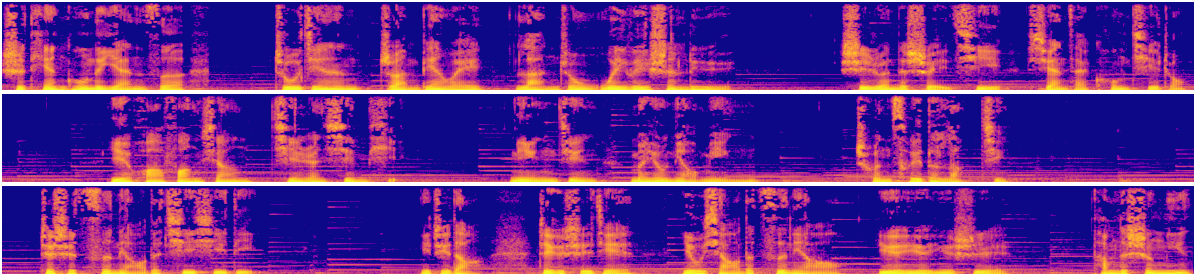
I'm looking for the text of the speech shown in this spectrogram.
使天空的颜色逐渐转变为蓝中微微深绿，湿润的水汽悬在空气中，野花芳香沁人心脾，宁静没有鸟鸣，纯粹的冷静。这是刺鸟的栖息地。你知道，这个时节，幼小的刺鸟。跃跃欲试，他们的生命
